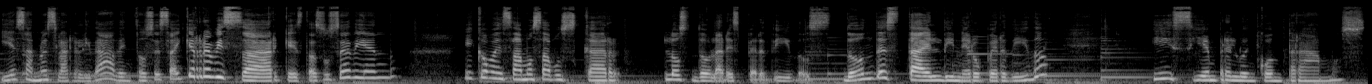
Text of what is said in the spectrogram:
Y esa no es la realidad. Entonces hay que revisar qué está sucediendo y comenzamos a buscar los dólares perdidos. ¿Dónde está el dinero perdido? Y siempre lo encontramos.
